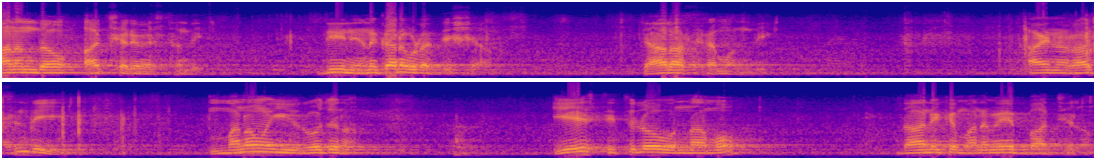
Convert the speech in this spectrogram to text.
ఆనందం ఆశ్చర్యం వేస్తుంది. దీని వెనకాల కూడా దిశ. చాలా శ్రమ ఉంది. ఆయన రాసింది మనం ఈ రోజున ఏ స్థితిలో ఉన్నామో దానికి మనమే బాధ్యులం.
